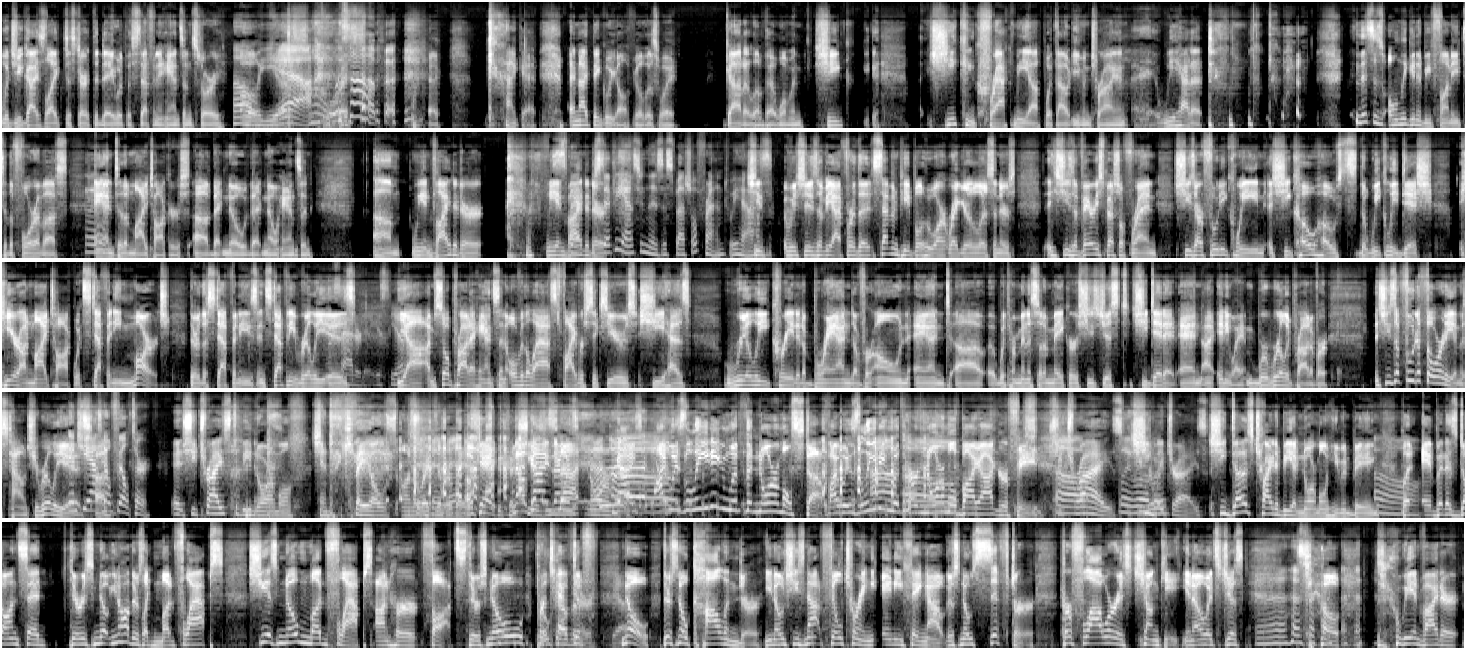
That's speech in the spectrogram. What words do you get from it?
Would you guys like to start the day with the Stephanie Hansen story? Oh, Oh, yeah. yes. What's up? Okay. okay. And I think we all feel this way. God, I love that woman. She she can crack me up without even trying. We had a this is only going to be funny to the four of us and to the my talkers uh, that know that know Hansen. Um, we invited her. we invited her. Stephanie Hansen is a special friend we have. She's we, she's a yeah for the seven people who aren't regular listeners. She's a very special friend. She's our foodie queen. She co-hosts the weekly dish here on My Talk with Stephanie March. They're the Stephanies, and Stephanie really is. Saturdays, yep. Yeah, I'm so proud of Hansen. Over the last five or six years, she has really created a brand of her own and uh, with her minnesota makers. She's just she did it. And uh, anyway we're really proud of her. And she's a food authority in this town. She really is and she has Uh, no filter. And she tries to be normal and fails on a regular basis. Okay, because now she guys, is I not was, normal. guys, I was leading with the normal stuff. I was leading with her normal biography. She tries. I She really tries. She does try to be a normal human being, but eh, but as Dawn said, there is no. You know how there's like mud flaps. She has no mud flaps on her thoughts. There's no protective. governor. Yeah. No, there's no colander. You know, she's not filtering anything out. There's no sifter. Her flour is chunky. You know, it's just so. We invite her.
